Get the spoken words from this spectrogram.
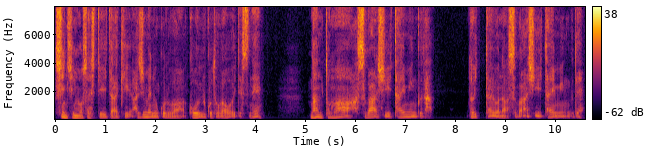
新陳をさせていただき初めの頃はこういうことが多いですね。なんとまあ素晴らしいタイミングだといったような素晴らしいタイミングで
